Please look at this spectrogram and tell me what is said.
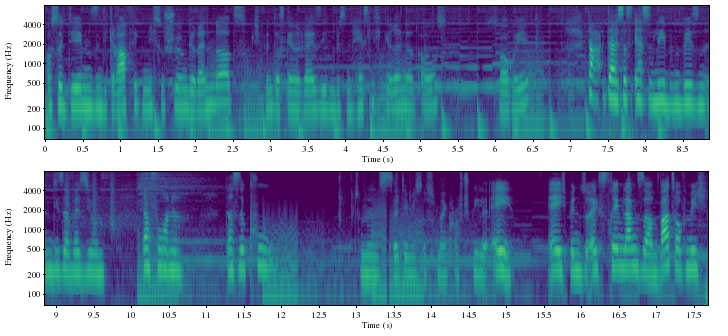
Außerdem sind die Grafiken nicht so schön gerendert. Ich finde, das generell sieht ein bisschen hässlich gerendert aus. Sorry. Da, da ist das erste Lebewesen in dieser Version. Da vorne. Das ist eine Kuh. Zumindest seitdem ich das Minecraft spiele. Ey. Ey, ich bin so extrem langsam. Warte auf mich.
